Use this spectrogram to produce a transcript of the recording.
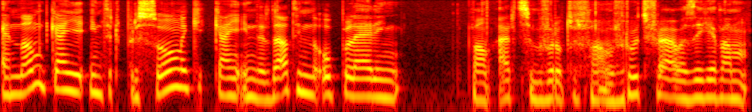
En dan kan je interpersoonlijk, kan je inderdaad in de opleiding van artsen, bijvoorbeeld van vroedvrouwen, zeggen van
